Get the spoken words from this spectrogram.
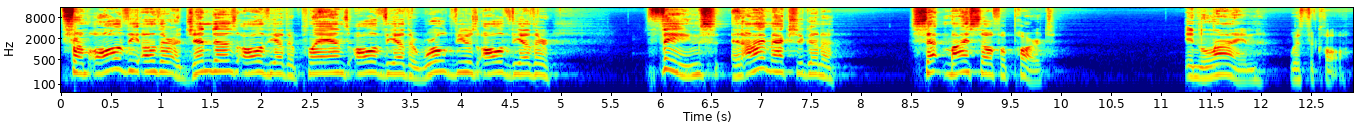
from all of the other agendas, all of the other plans, all of the other worldviews, all of the other things, and I'm actually going to set myself apart in line with the call.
